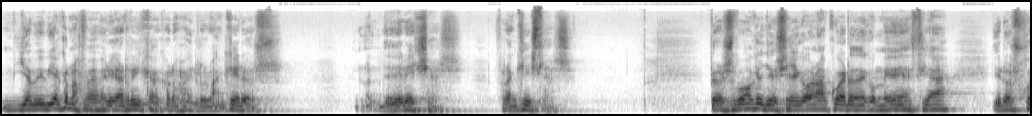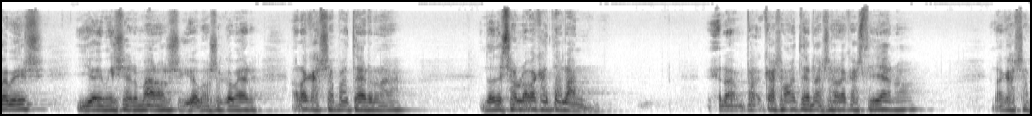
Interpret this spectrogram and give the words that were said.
Yo vivía con la familia rica, con los banqueros de derechas, franquistas. Pero supongo que se llegó a un acuerdo de convivencia y los jueves yo y mis hermanos íbamos a comer a la casa paterna donde se hablaba catalán. Era casa materna se habla castellano, la casa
